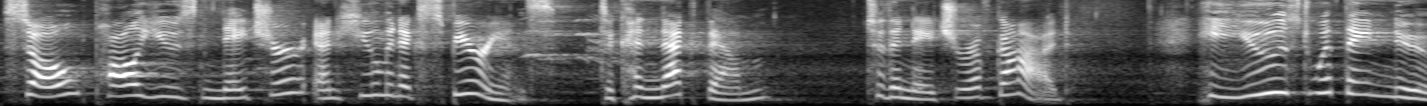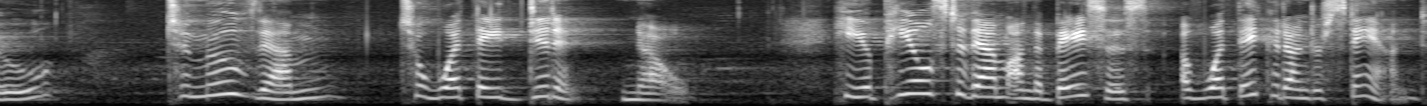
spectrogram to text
So, Paul used nature and human experience to connect them to the nature of God. He used what they knew to move them to what they didn't know. He appeals to them on the basis of what they could understand.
